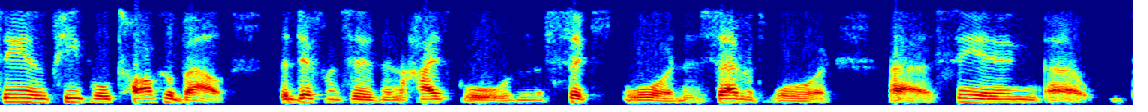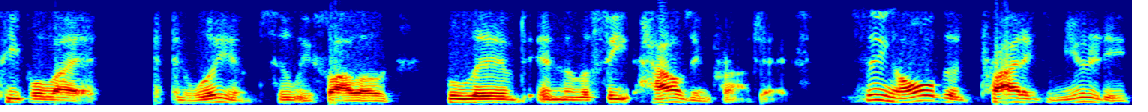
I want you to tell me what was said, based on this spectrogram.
seeing people talk about the differences in the high schools in the sixth ward and the seventh ward, uh, seeing uh, people like Ann Williams, who we followed, who lived in the Lafitte housing projects, seeing all the pride and community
